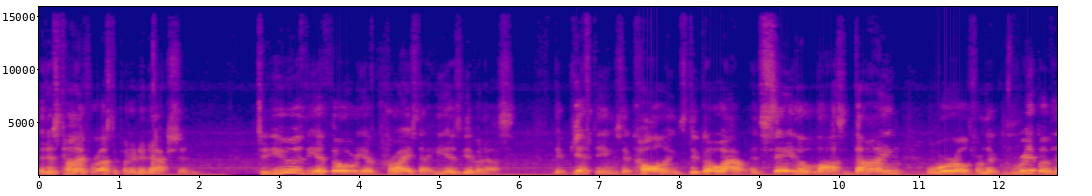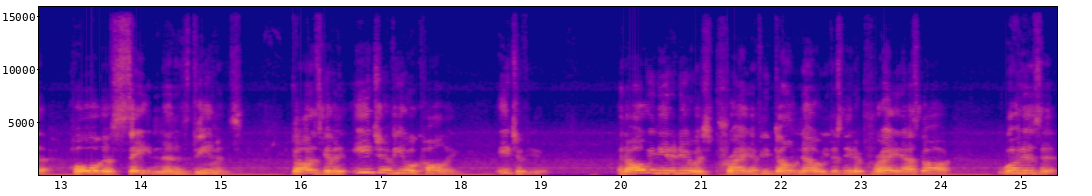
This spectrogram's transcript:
it is time for us to put it in action. To use the authority of Christ that He has given us, the giftings, the callings, to go out and save the lost, dying world from the grip of the hold of Satan and his demons. God has given each of you a calling. Each of you. And all we need to do is pray. If you don't know, you just need to pray and ask God, what is it?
